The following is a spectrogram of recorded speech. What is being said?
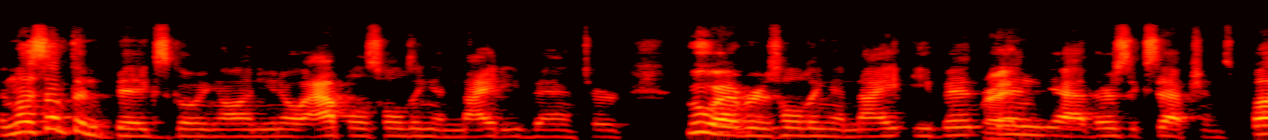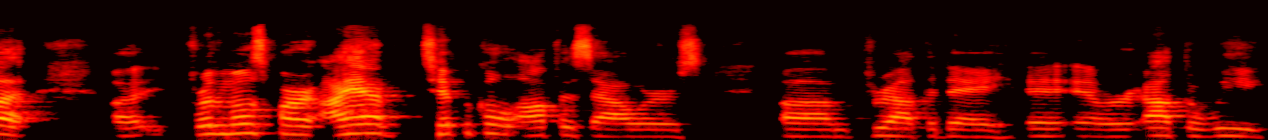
unless something big's going on you know apple's holding a night event or whoever is holding a night event right. then yeah there's exceptions but uh, for the most part i have typical office hours um, throughout the day eh, eh, or out the week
